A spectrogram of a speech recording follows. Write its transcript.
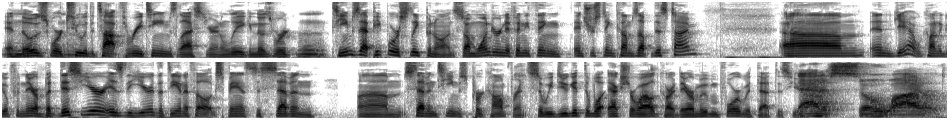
And those were two of the top three teams last year in the league. And those were teams that people were sleeping on. So I'm wondering if anything interesting comes up this time. Um, and yeah, we'll kind of go from there. But this year is the year that the NFL expands to seven um, seven teams per conference. So we do get the extra wild card. They are moving forward with that this year. That is so wild.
